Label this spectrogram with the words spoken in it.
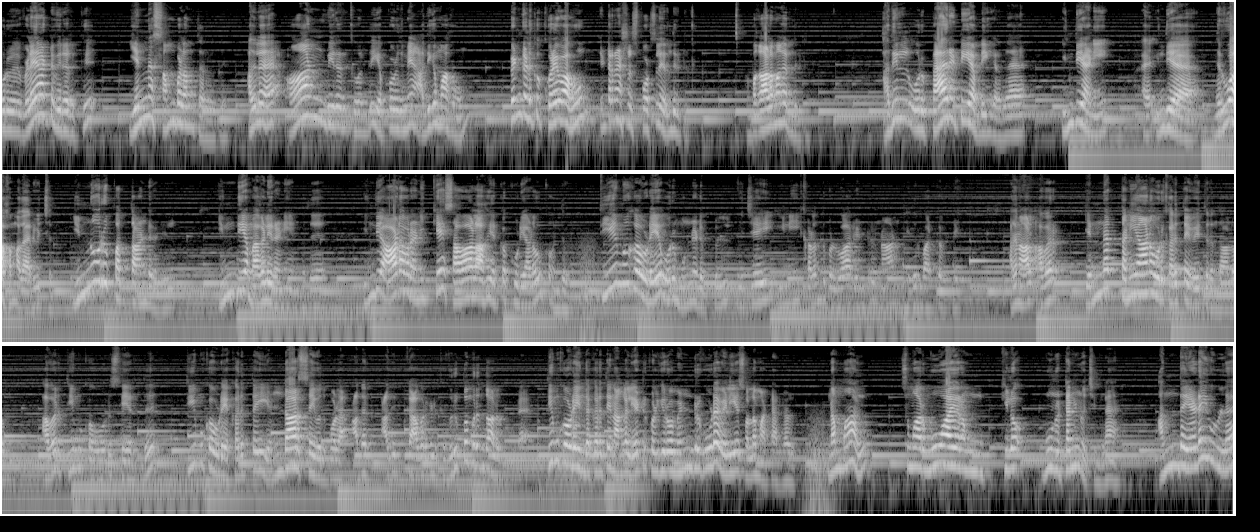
ஒரு விளையாட்டு வீரருக்கு என்ன சம்பளம் தருவது? அதில் ஆண் வீரருக்கு வந்து எப்பொழுதுமே அதிகமாகவும் பெண்களுக்கு குறைவாகவும் இன்டர்நேஷ்னல் ஸ்போர்ட்ஸில் இருந்துக்கிட்டு இருக்கு. ரொம்ப காலமாக இருந்துக்கிட்டு இருக்கு. அதில் ஒரு பேரிட்டி அப்படிங்கிறத இந்திய அணி இந்திய நிர்வாகம் அதை அறிவித்தது இன்னொரு பத்தாண்டுகளில் இந்திய மகளிர் அணி என்பது இந்திய ஆடவர் அணிக்கே சவாலாக இருக்கக்கூடிய அளவுக்கு வந்து திமுகவுடைய ஒரு முன்னெடுப்பில் விஜய் இனி கலந்து கொள்வார் என்று நான் எதிர்பார்க்கவில்லை. அதனால் அவர் என்ன தனியான ஒரு கருத்தை வைத்திருந்தாலும் அவர் திமுகவோடு சேர்ந்து திமுகவுடைய கருத்தை என்டார் செய்வது போல அதற்கு அதுக்கு அவர்களுக்கு விருப்பம் இருந்தாலும் கூட திமுகவுடைய இந்த கருத்தை நாங்கள் ஏற்றுக்கொள்கிறோம் என்று கூட வெளியே சொல்ல மாட்டார்கள். நம்மால் சுமார் மூவாயிரம் கிலோ மூணு டன் வச்சுங்களேன். அந்த எடை உள்ள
